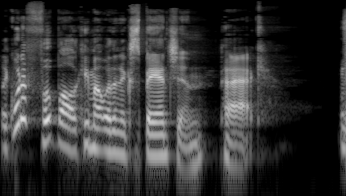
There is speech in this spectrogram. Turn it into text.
like, what if football came out with an expansion pack?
